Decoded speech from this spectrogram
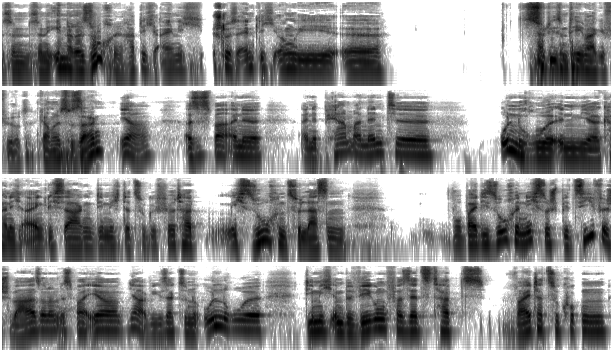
so, so eine innere Suche hat dich eigentlich schlussendlich irgendwie äh, zu diesem Thema geführt. Kann man das so sagen? Ja, also es war eine eine permanente Unruhe in mir, kann ich eigentlich sagen, die mich dazu geführt hat, mich suchen zu lassen. Wobei die Suche nicht so spezifisch war, sondern es war eher, ja, wie gesagt, so eine Unruhe, die mich in Bewegung versetzt hat, weiter zu gucken,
